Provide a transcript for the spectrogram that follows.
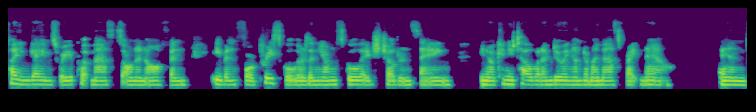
playing games where you put masks on and off, and even for preschoolers and young school age children saying, you know, can you tell what I'm doing under my mask right now? And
